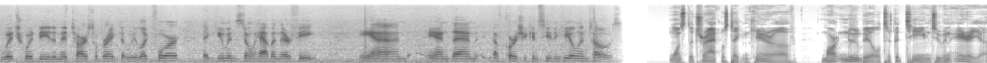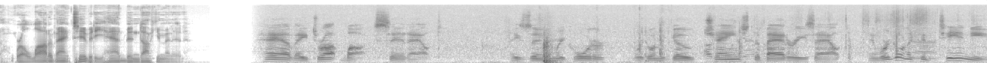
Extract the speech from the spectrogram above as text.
which would be the mid-tarsal break that we look for that humans don't have on their feet. And, and then, of course, you can see the heel and toes. Once the track was taken care of, Mark Newbill took a team to an area where a lot of activity had been documented. Have a Dropbox set out, a Zoom recorder. We're going to go change the batteries out, and we're going to continue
